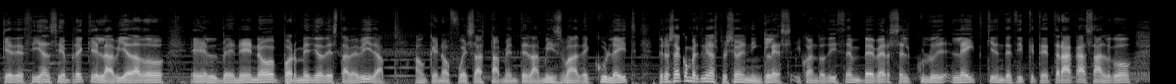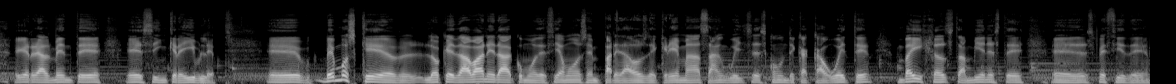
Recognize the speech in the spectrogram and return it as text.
que decían siempre que le había dado el veneno por medio de esta bebida, aunque no fue exactamente la misma de Kool-Aid, pero se ha convertido en una expresión en inglés, y cuando dicen beberse el Kool-Aid quieren decir que te tragas algo que realmente es increíble. Eh, vemos que lo que daban era, como decíamos, emparedados de crema, sándwiches con de cacahuete, bagels, también este eh, especie de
